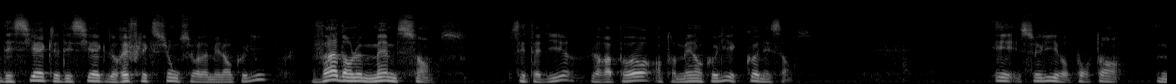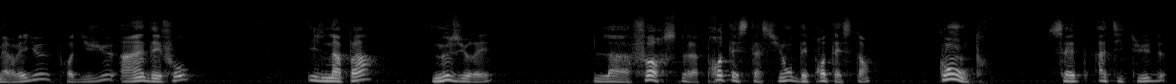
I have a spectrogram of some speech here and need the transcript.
des siècles et des siècles de réflexion sur la mélancolie, va dans le même sens c'est-à-dire le rapport entre mélancolie et connaissance. Et ce livre, pourtant merveilleux, prodigieux, a un défaut, il n'a pas mesuré la force de la protestation des protestants contre cette attitude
